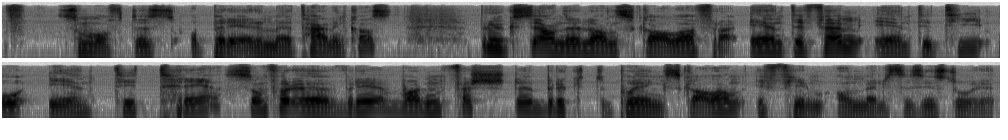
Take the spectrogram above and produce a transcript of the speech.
f- som oftest opererer med terningkast, brukes i andre lands skala fra 1 til 5, 1 til 10 og 1 til 3, som for øvrig var den første brukte poengskalaen i filmanmeldelseshistorien.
